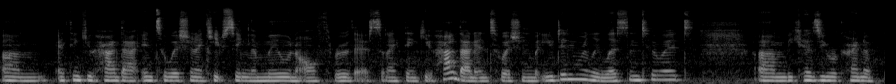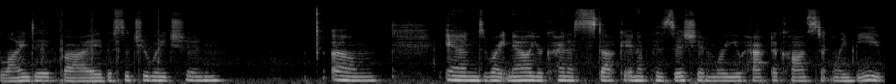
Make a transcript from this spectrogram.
um, I think you had that intuition. I keep seeing the moon all through this, and I think you had that intuition, but you didn't really listen to it um, because you were kind of blinded by the situation. Um, and right now you're kind of stuck in a position where you have to constantly be,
